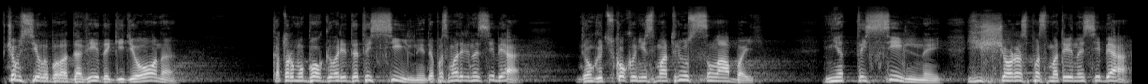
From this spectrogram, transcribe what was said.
В чем сила была Давида, Гедеона, которому Бог говорит, да ты сильный, да посмотри на себя. Да он говорит, сколько не смотрю, слабый – нет, ты сильный. Еще раз посмотри на себя.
